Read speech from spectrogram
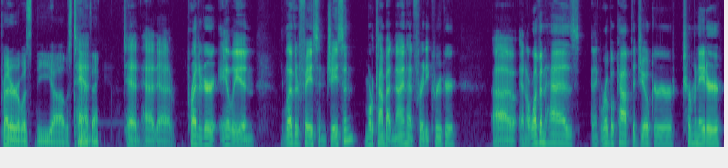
Predator was the uh, was ten, I think. Ted had uh, Predator, Alien, Leatherface, and Jason. Mortal Kombat 9 had Freddy Krueger. Uh, and 11 has, I think, Robocop, the Joker, Terminator,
